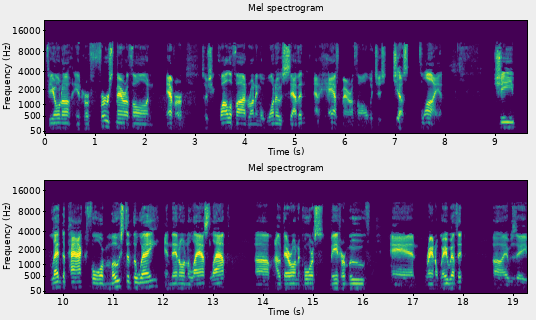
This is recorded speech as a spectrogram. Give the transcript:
Fiona in her first marathon ever. So she qualified running a 107 at a half marathon, which is just flying. She led the pack for most of the way, and then on the last lap, um, out there on the course, made her move and ran away with it. Uh, it was a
